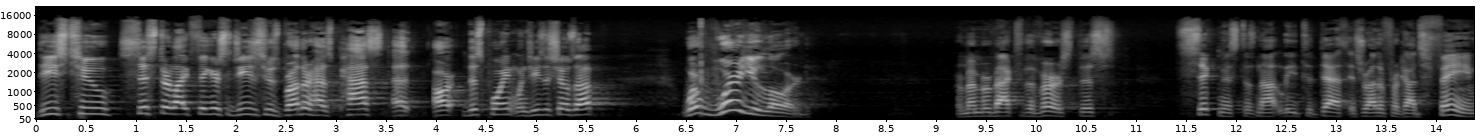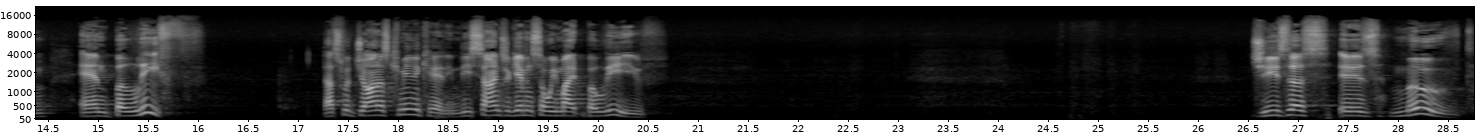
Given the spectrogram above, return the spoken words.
These two sister like figures to Jesus, whose brother has passed at our, this point when Jesus shows up. Where were you, Lord? Remember back to the verse this sickness does not lead to death, it's rather for God's fame and belief. That's what John is communicating. These signs are given so we might believe. Jesus is moved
